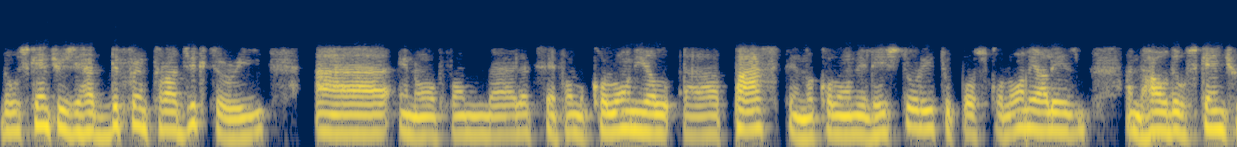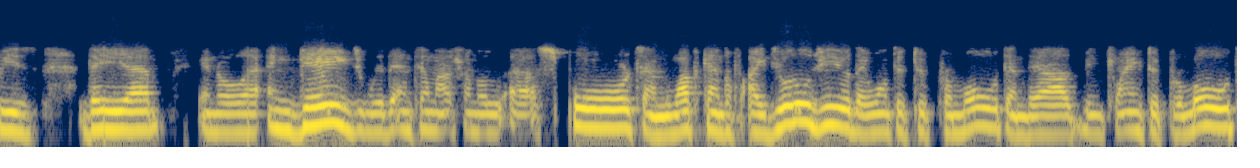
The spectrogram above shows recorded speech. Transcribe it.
Those countries have different trajectory, uh, you know, from uh, let's say from colonial uh, past in the colonial history to post-colonialism, and how those countries they uh, you know, uh, engage with international uh, sports and what kind of ideology they wanted to promote and they have been trying to promote.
